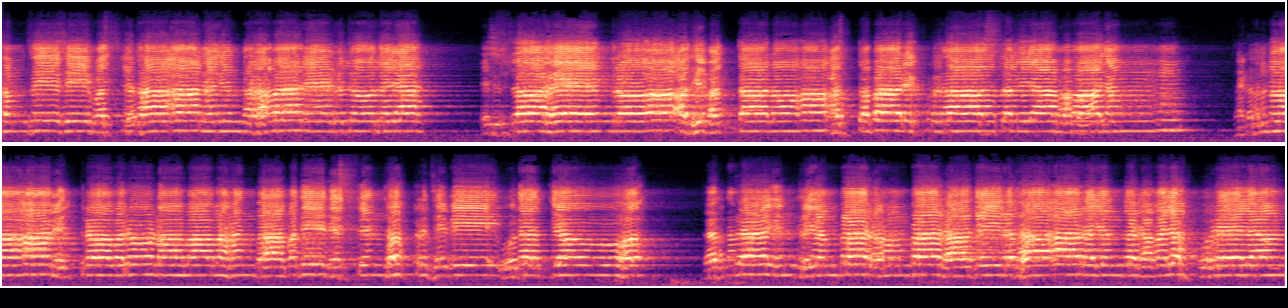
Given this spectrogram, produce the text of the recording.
संसेसीमस्यथानयन्द्रहवनेषु चोदय। विश्वाहेन्द्रो अधिभक्तानो अस्त्वपरिकृता सवियामवायम् मित्रो वरुणो मामहन्तामदीदिस्सिन्धुः पृथिवी उदद्यौः तत्र इन्द्रियम् परमम् पराजैरधारयन्तगमयः पुरेयम्।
